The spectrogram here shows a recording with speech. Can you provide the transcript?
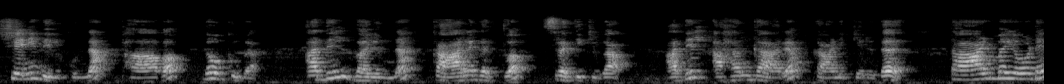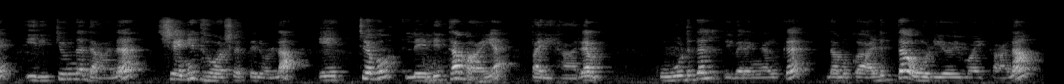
ശനി നിൽക്കുന്ന ഭാവം നോക്കുക. അതിൽ വരുന്ന കാരകത്വം ശ്രദ്ധിക്കുക. അതിൽ അഹങ്കാരം കാണിക്കരുത്. താഴ്മയോടെ ഇരിക്കുന്നതാണ് ശനിദോഷത്തിനുള്ള ഏറ്റവും ലളിതമായ പരിഹാരം. കൂടുതൽ വിവരങ്ങൾക്ക് നമുക്ക് അടുത്ത ഓഡിയോയുമായി കാണാം.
